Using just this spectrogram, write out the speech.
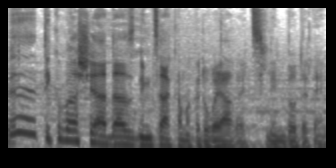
בתקווה שעד אז נמצא כמה כדורי ארץ לנדוד אליהם.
